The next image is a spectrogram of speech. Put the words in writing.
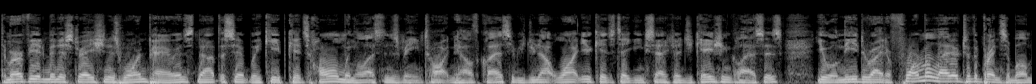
The Murphy administration has warned parents not to simply keep kids home when the lesson is being taught in health class. If you do not want your kids taking sex education classes, you will need to write a formal letter to the principal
